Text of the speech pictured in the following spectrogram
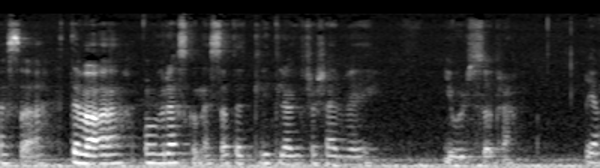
Altså, det var overraskende at et lite lag fra Skjervøy gjorde det så bra. Ja.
